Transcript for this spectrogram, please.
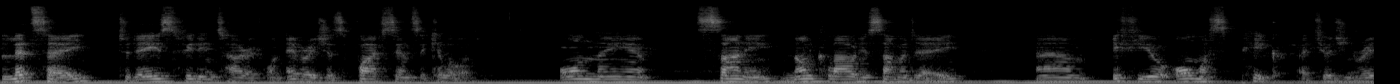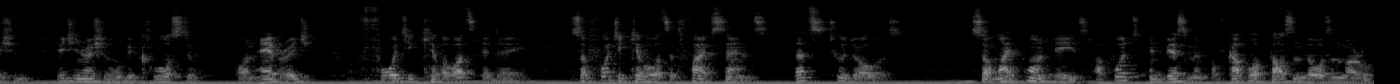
let's say today's feed-in tariff on average is 5 cents a kilowatt. On a sunny, non-cloudy summer day, um, if you almost peak at your generation, your generation will be close to, on average, 40 kilowatts a day. So 40 kilowatts at 5 cents, that's $2. So my point is, I put investment of couple of thousand dollars on my roof,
